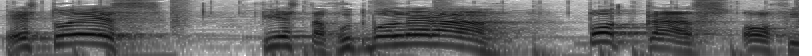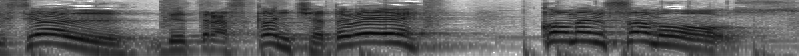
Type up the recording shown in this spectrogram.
Esto es Fiesta Futbolera, podcast oficial de Trascancha TV. ¡Comenzamos!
